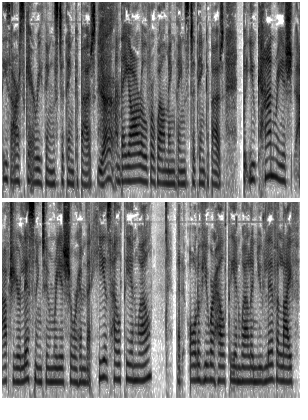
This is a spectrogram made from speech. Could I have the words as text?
these are scary things to think about. Yeah. And they are overwhelming things to think about. But you can, reassure, after you're listening to him, reassure him that he is healthy and well, that all of you are healthy and well, and you live a life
